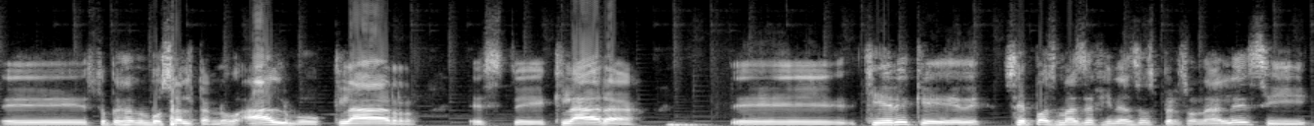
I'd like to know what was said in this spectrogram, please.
eh, estoy pensando en voz alta, ¿no? Albo, Clar, este, Clara, eh, quiere que sepas más de finanzas personales y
